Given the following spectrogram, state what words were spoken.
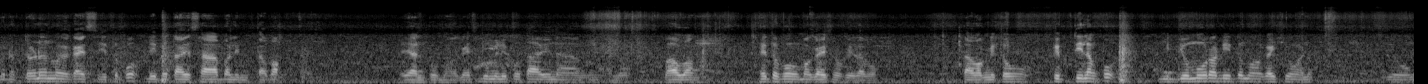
Good afternoon mga guys. Ito po, dito tayo sa Balintawak. Ayan po mga guys. Bumili po tayo ng ano, bawang. Ito po mga guys, okay mo. Tawag nito, 50 lang po. Medyo mura dito mga guys yung ano, yung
